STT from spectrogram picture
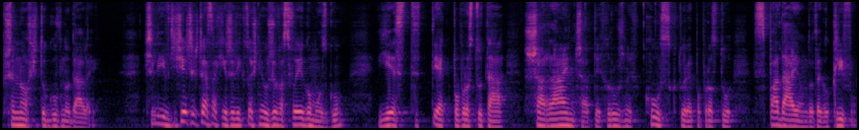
przenosi to gówno dalej. Czyli w dzisiejszych czasach, jeżeli ktoś nie używa swojego mózgu, jest jak po prostu ta szarańcza tych różnych kus, które po prostu spadają do tego klifu.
